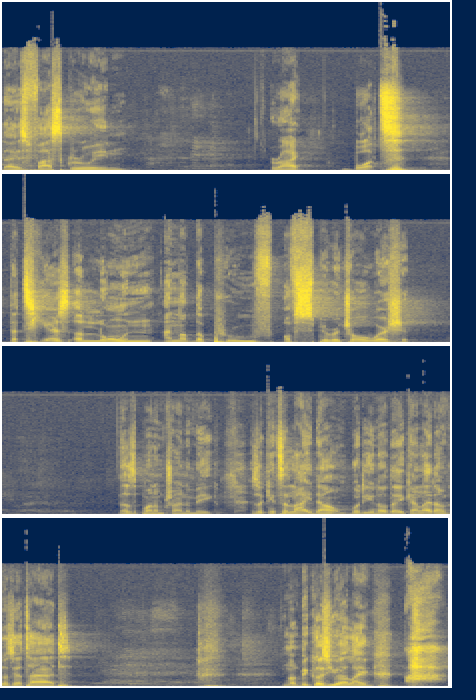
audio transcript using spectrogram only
that is fast growing, right? But the tears alone are not the proof of spiritual worship. That's the point I'm trying to make. It's okay to lie down, but you know that you can lie down because you're tired. not because you are like, ah,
